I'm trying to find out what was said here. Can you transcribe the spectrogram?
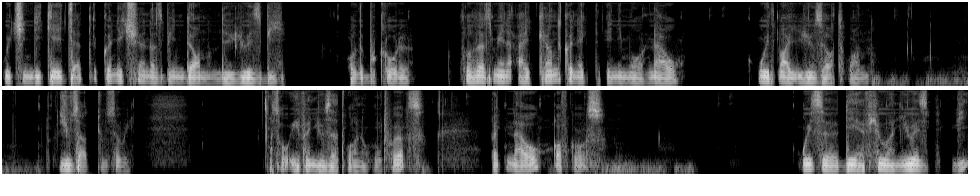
which indicates that the connection has been done on the USB of the bootloader. So that means I can't connect anymore now with my USART1 USART2, sorry. So even use that one won't work. But now, of course, with the DFU and USB,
